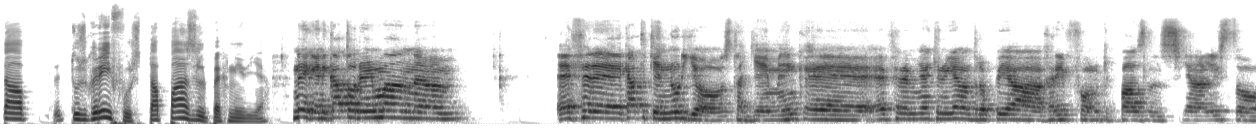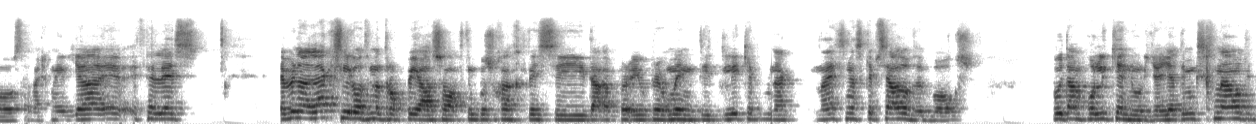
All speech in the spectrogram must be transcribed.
τα, τους γρίφους, τα puzzle παιχνίδια. Ναι, γενικά το Rayman ε, έφερε κάτι καινούριο στα gaming. Ε, έφερε μια καινούργια νοοτροπία γρίφων και puzzles για να λύσει το, στα παιχνίδια. Ε, ήθελες... Έπρεπε να αλλάξει λίγο την νοοτροπία όσο αυτή που σου είχαν χτίσει τα προ- οι προηγούμενοι τίτλοι και να, να έχεις μια σκέψη out of the box που ήταν πολύ καινούρια. Γιατί μην ξεχνάμε ότι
